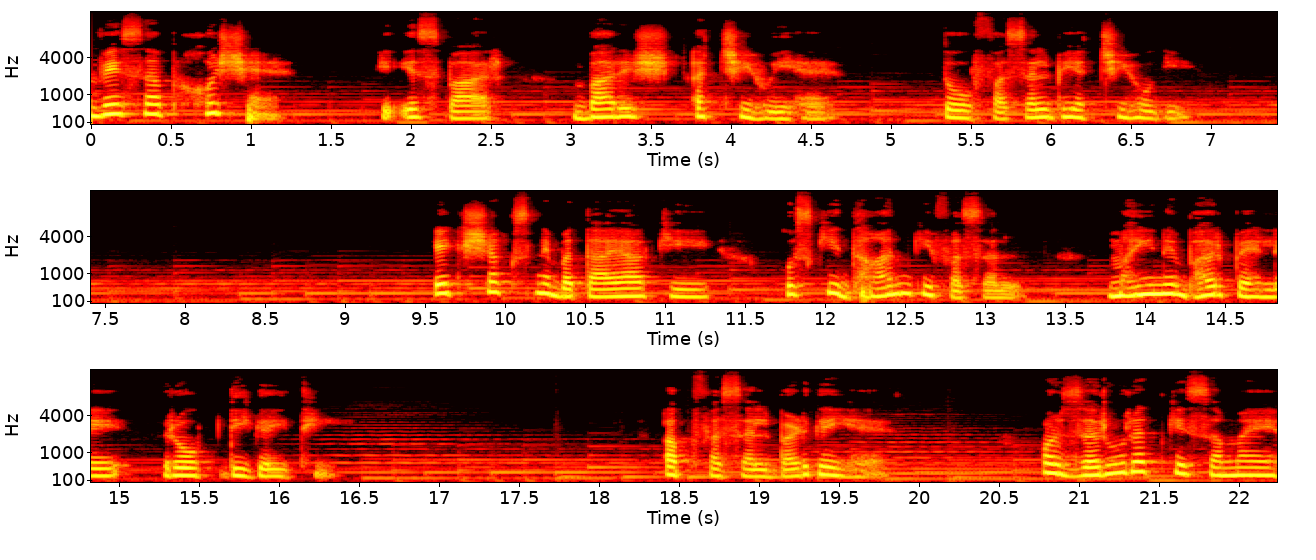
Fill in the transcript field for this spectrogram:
वे सब खुश हैं कि इस बार बारिश अच्छी हुई है तो फ़सल भी अच्छी होगी। एक शख्स ने बताया कि उसकी धान की फ़सल महीने भर पहले रोप दी गई थी। अब फ़सल बढ़ गई है और ज़रूरत के समय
